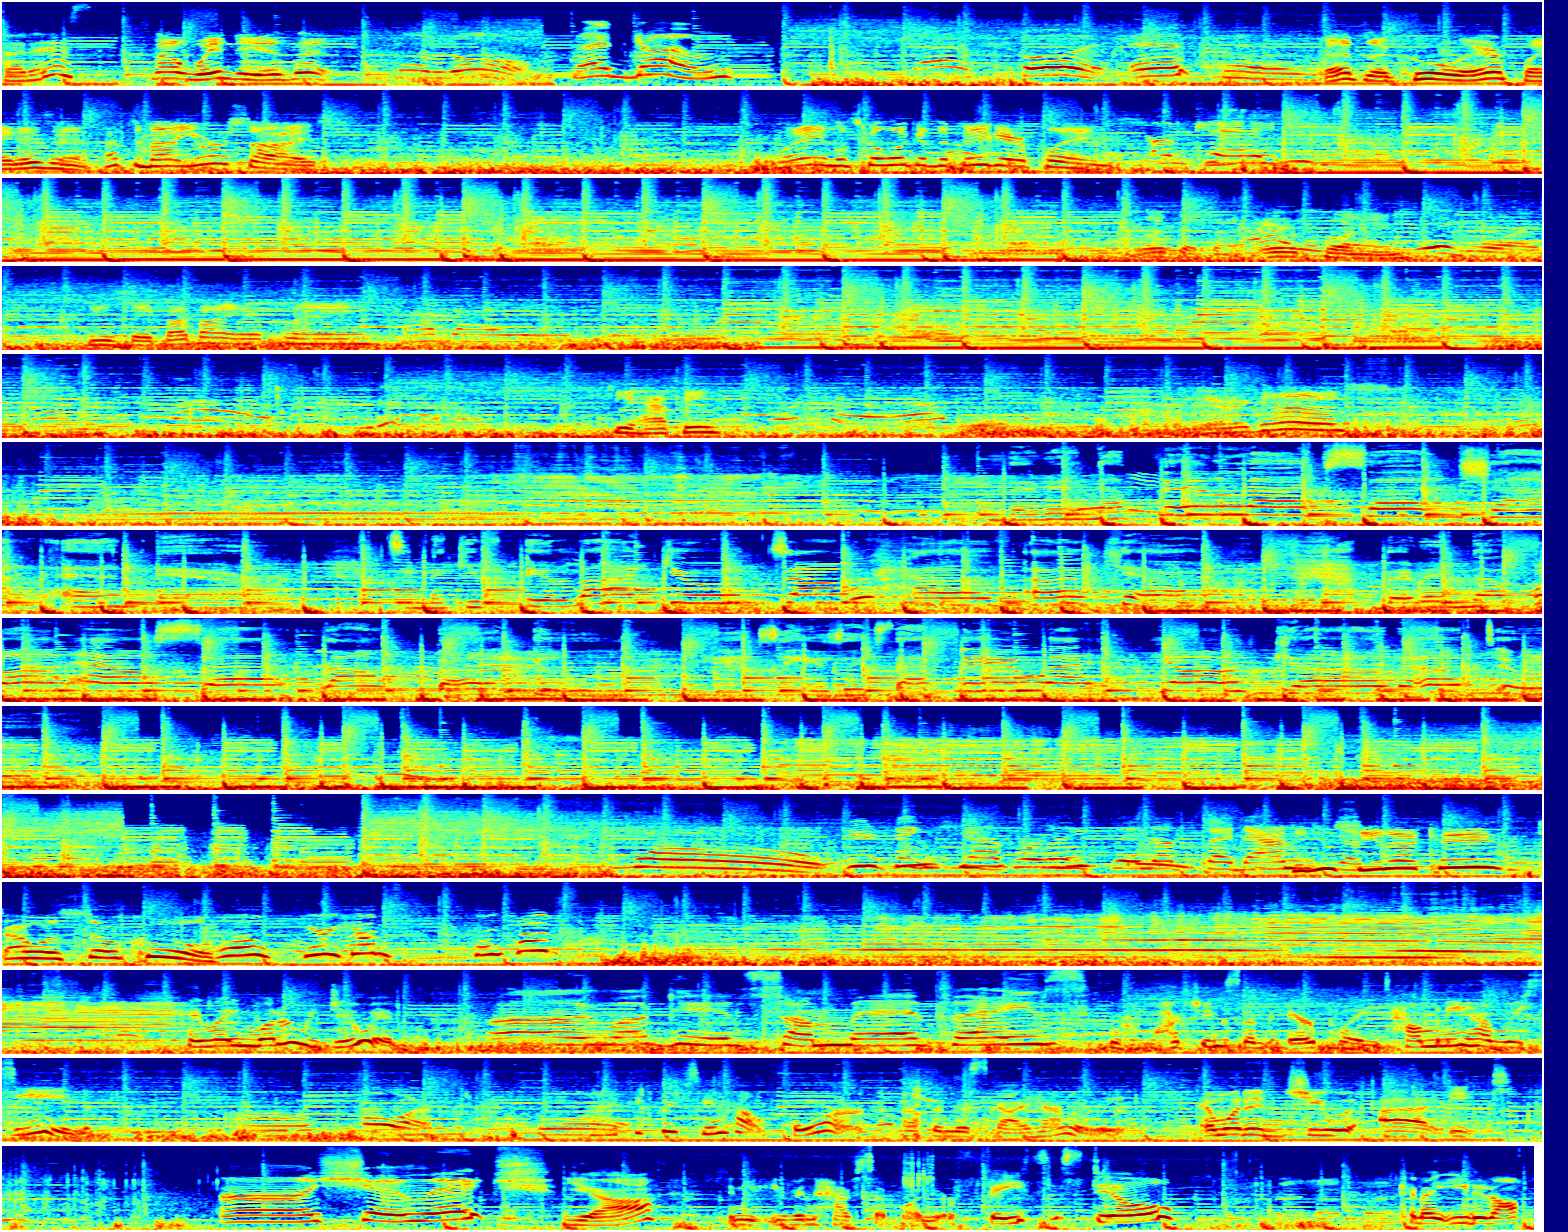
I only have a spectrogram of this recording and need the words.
That is. It's not windy, is it? Not at all. Let's go. That's cool. Airplane. That's a cool airplane, isn't it? That's about your size. Lane, let's go look at the big airplanes. Okay. Look at that airplane. Big one. Can you say bye-bye airplane? You happy? There it goes. There spin upside down? Did you see that, Kay? That was so cool. Whoa, here he comes. Here he comes. Hey Lane, what are we doing? I'm looking at some airplanes. We're watching some airplanes. How many have we seen? Four. I think we've seen about four up in the sky, haven't we? And what did you uh, eat? Uh, sandwich. Yeah, and you even have some on your face still. Can I eat it off?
